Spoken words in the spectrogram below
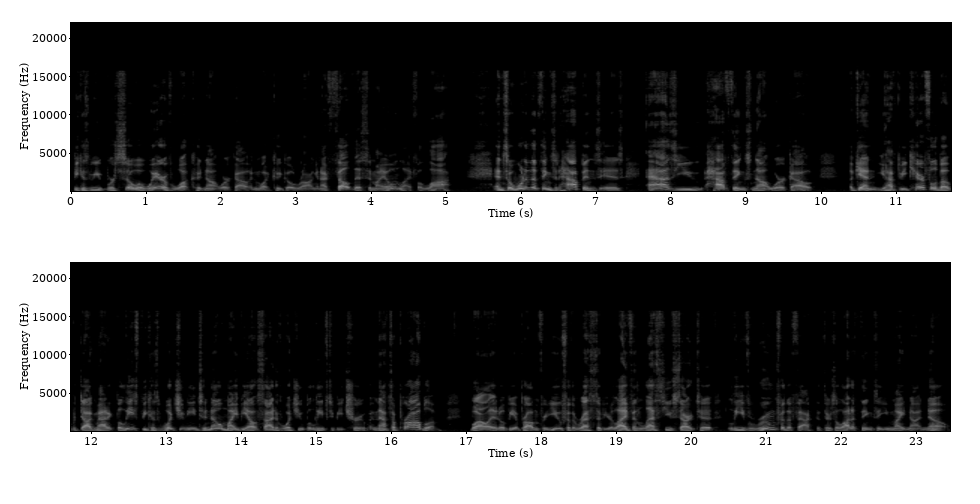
because we, we're so aware of what could not work out and what could go wrong. And I felt this in my own life a lot. And so, one of the things that happens is as you have things not work out, again, you have to be careful about dogmatic belief because what you need to know might be outside of what you believe to be true. And that's a problem. Well, it'll be a problem for you for the rest of your life unless you start to leave room for the fact that there's a lot of things that you might not know.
